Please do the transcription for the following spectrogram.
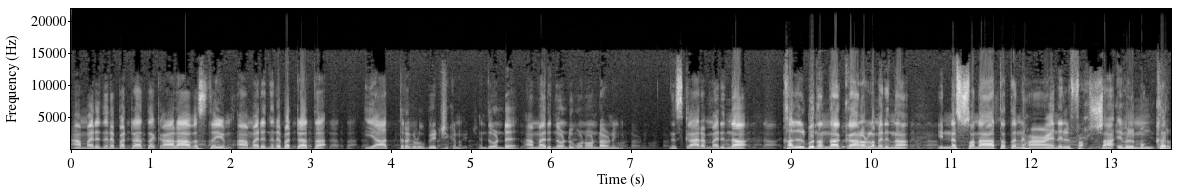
ആ മരുന്നിന് പറ്റാത്ത കാലാവസ്ഥയും ആ മരുന്നിന് പറ്റാത്ത യാത്രകൾ ഉപേക്ഷിക്കണം. എന്തുകൊണ്ട്? ആ മരുന്നുകൊണ്ട് ഗുണമുണ്ടാവണേ നിസ്കാരം മരുന്ന കൽബ് നന്നാക്കാനുള്ള മരുന്ന ഇന്ന സ്വലാത്ത തൻഹാ അനിൽ ഫഹ്ശാഇ വൽ മുൻകർ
